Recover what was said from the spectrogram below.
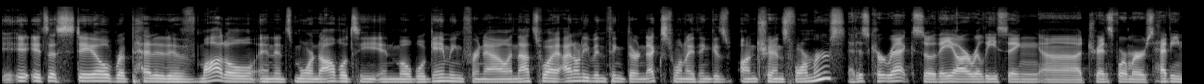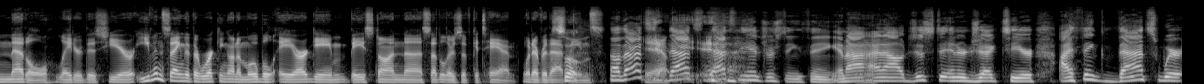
it, it's a stale, repetitive model, and it's more novelty in mobile gaming for now, and that's why I don't even think their next one I think is on Transformers. That is correct. So they are releasing uh, Transformers Heavy Metal later this year, even saying that they're working on a mobile AR game based on uh, Settlers of Catan, whatever that So- means. Now that's Yeah. that's that's the interesting thing, and I and I'll just to interject here. I think that's where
